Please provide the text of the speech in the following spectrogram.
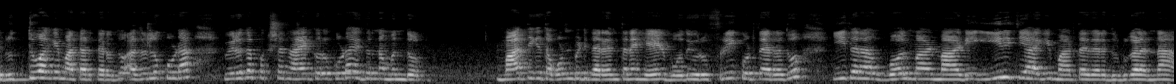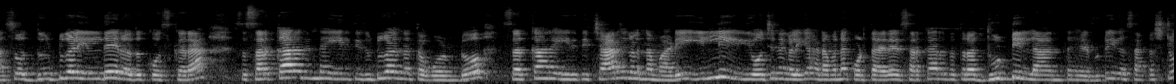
ವಿರುದ್ಧವಾಗಿ ಮಾತಾಡ್ತಾ ಇರೋದು. ಅದರಲ್ಲೂ ಕೂಡ ವಿರೋಧ ಪಕ್ಷ ನಾಯಕರು ಕೂಡ ಇದನ್ನ ಒಂದು ಮಾತಿಗೆ ತಗೊಂಡ್ಬಿಟ್ಟಿದ್ದಾರೆ ಅಂತಾನೆ ಹೇಳ್ಬೋದು. ಇವರು ಫ್ರೀ ಕೊಡ್ತಾ ಇರೋದು ಈ ತರ ಗೋಲ್ ಮಾಡಿ ಮಾಡಿ ಈ ರೀತಿಯಾಗಿ ಮಾಡ್ತಾ ಇದ್ದಾರೆ ದುಡ್ಡುಗಳನ್ನ. ಸೊ ದುಡ್ಡುಗಳು ಇಲ್ಲದೆ ಇರೋದಕ್ಕೋಸ್ಕರ ಸೊ ಸರ್ಕಾರದಿಂದ ಈ ರೀತಿ ದುಡ್ಡುಗಳನ್ನ ತಗೊಂಡು ಸರ್ಕಾರ ಈ ರೀತಿ ಚಾರ್ಜ್ಗಳನ್ನ ಮಾಡಿ ಇಲ್ಲಿ ಯೋಜನೆಗಳಿಗೆ ಹಣವನ್ನ ಕೊಡ್ತಾ ಇದೆ. ಸರ್ಕಾರದ ಹತ್ರ ದುಡ್ಡಿಲ್ಲ ಅಂತ ಹೇಳ್ಬಿಟ್ಟು ಈಗ ಸಾಕಷ್ಟು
